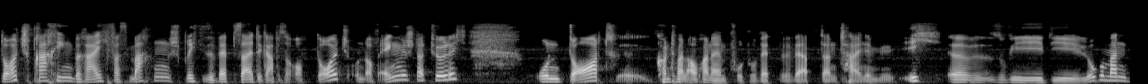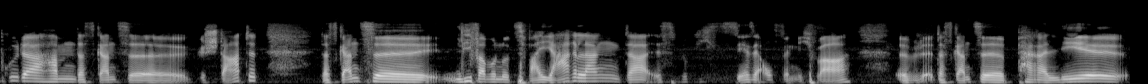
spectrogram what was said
deutschsprachigen Bereich was machen, sprich diese Webseite gab es auch auf Deutsch und auf Englisch natürlich. Und dort äh, konnte man auch an einem Fotowettbewerb dann teilnehmen. Ich äh, sowie die Logomann-Brüder haben das Ganze gestartet. Das Ganze lief aber nur zwei Jahre lang, da es wirklich sehr, sehr aufwendig war. Äh, das Ganze parallel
